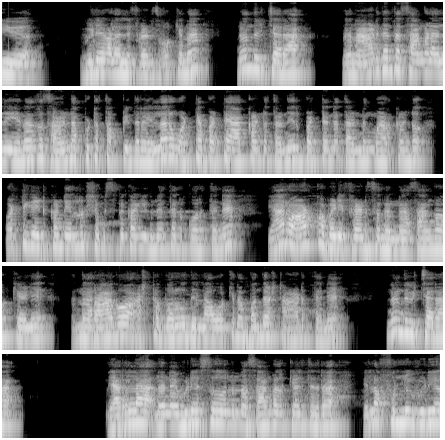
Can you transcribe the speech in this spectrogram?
ಈ ವಿಡಿಯೋಗಳಲ್ಲಿ ಫ್ರೆಂಡ್ಸ್. ಓಕೆನಾ? ಇನ್ನೊಂದು ವಿಚಾರ. ನಾನು ಆಡಿದಂಥ ಸಾಂಗ್ಗಳಲ್ಲಿ ಏನಾದರೂ ಸಣ್ಣ ಪುಟ್ಟ ತಪ್ಪಿದ್ರೆ ಎಲ್ಲರೂ ಹೊಟ್ಟೆ ಬಟ್ಟೆ ಹಾಕೊಂಡು, ತಣ್ಣೀರು ಬಟ್ಟೆನ ತಣ್ಣಗೆ ಮಾಡ್ಕೊಂಡು ಒಟ್ಟಿಗೆ ಇಟ್ಕೊಂಡು ಎಲ್ಲರೂ ಕ್ಷಮಿಸಬೇಕಾಗಿ ವಿನಂತಿಯನ್ನು ಕೋರ್ತೇನೆ. ಯಾರು ಆಡ್ಕೋಬೇಡಿ ಫ್ರೆಂಡ್ಸ್ ನನ್ನ ಸಾಂಗ್ ಕೇಳಿ. ನನ್ನ ರಾಗೋ ಅಷ್ಟು ಬರುವುದಿಲ್ಲ ಓಕೆನ ಬಂದಷ್ಟು ಆಡ್ತೇನೆ. ಇನ್ನೊಂದು ವಿಚಾರ, ಯಾರೆಲ್ಲ ನನ್ನ ವಿಡಿಯೋಸು ನನ್ನ ಸಾಂಗ್ಗಳು ಕೇಳ್ತಿದ್ರೆ, ಎಲ್ಲ ಫುಲ್ಲು ವಿಡಿಯೋ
